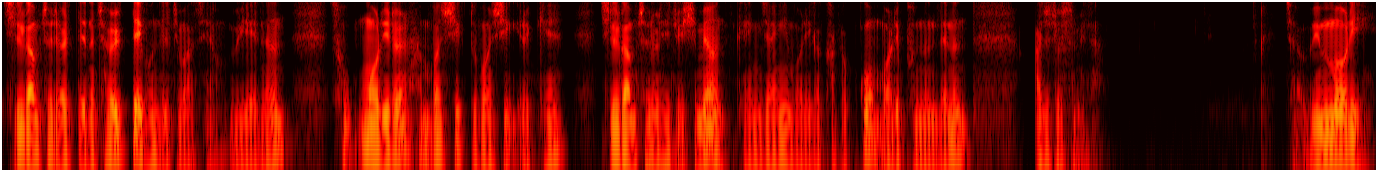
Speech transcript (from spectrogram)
질감 처리할 때는 절대 건들지 마세요. 위에는 속머리를 한 번씩 두 번씩 이렇게 질감 처리를 해 주시면 굉장히 머리가 가볍고 머리 붓는 데는 아주 좋습니다. 자 윗머리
